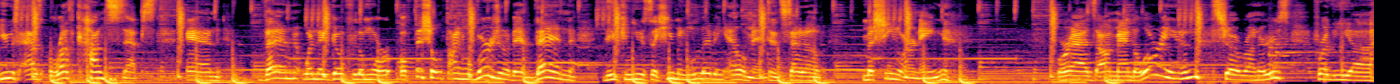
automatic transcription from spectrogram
use as rough concepts and then when they go for the more official final version of it then you can use the human living element instead of machine learning. Whereas on Mandalorian showrunners for the uh,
